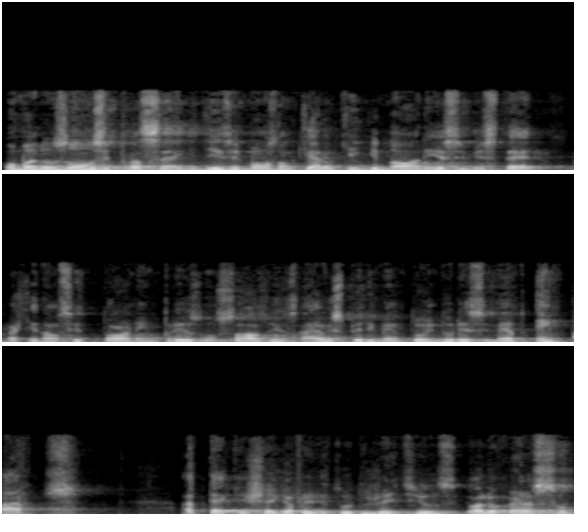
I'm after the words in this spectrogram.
Romanos 11 prossegue e diz: Irmãos, não quero que ignorem esse mistério, para que não se tornem presunçosos. Israel experimentou endurecimento em parte, até que chegue a plenitude dos gentios. E olha o verso:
